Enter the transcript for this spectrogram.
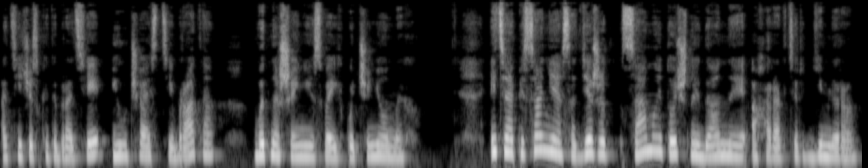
отеческой доброте и участии брата в отношении своих подчиненных. Эти описания содержат самые точные данные о характере Гиммлера,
